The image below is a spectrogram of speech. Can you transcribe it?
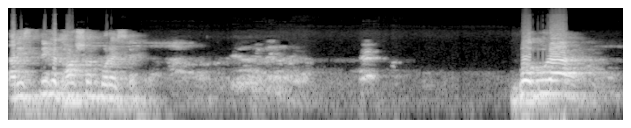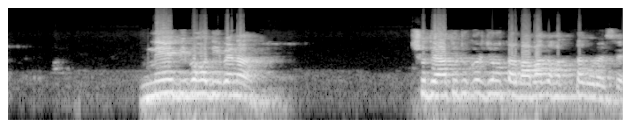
তার স্ত্রীকে ধর্ষণ করেছে। বগুড়া মেয়ে বিবাহ দিবে না। শুধু এতটুকুর জন্য তার বাবাকে হত্যা করেছে।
